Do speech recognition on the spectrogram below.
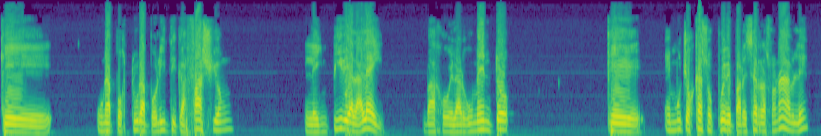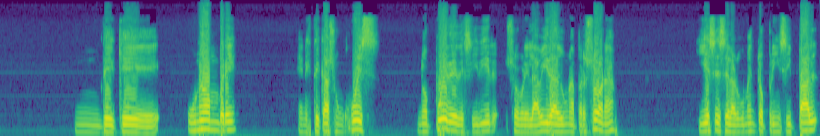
que una postura política fashion le impide a la ley, bajo el argumento que en muchos casos puede parecer razonable, de que un hombre en este caso un juez no puede decidir sobre la vida de una persona y ese es el argumento principal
